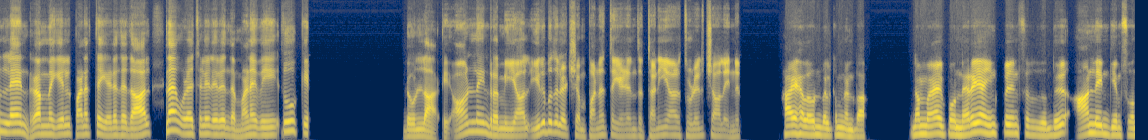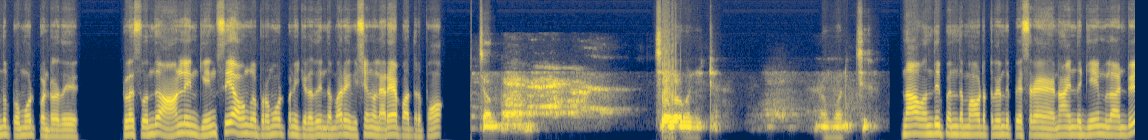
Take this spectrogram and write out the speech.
ஆன்லைன் ரம்மியில் பணத்தை இழந்ததால் மன உளைச்சலில் இருந்த மனைவி தூக்கி உள்ளார். ஆன்லைன் ரம்மியால் இருபது லட்சம் பணத்தை இழந்த தனியார் தொழிற்சாலை ஹாய் ஹலோ வெல்கம் நண்பா. நம்ம இப்போ நிறைய இன்ஃப்ளூயன்சர்ஸ் வந்து ஆன்லைன் கேம்ஸ் வந்து ப்ரொமோட் பண்ணுறது ப்ளஸ் வந்து ஆன்லைன் கேம்ஸே அவங்கள ப்ரொமோட் பண்ணிக்கிறது இந்த மாதிரி விஷயங்கள் நிறையா பார்த்துருப்போம். நான் வந்து இப்போ இந்த மாவட்டத்துலேருந்து பேசுகிறேன் நான் இந்த கேம் விளாண்டு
